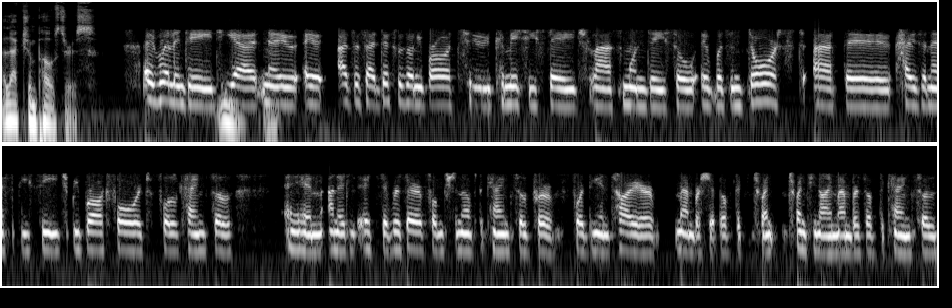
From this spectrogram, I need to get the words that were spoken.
election posters. It will indeed, mm. yeah. Now, uh, as I said, this was only brought to committee stage last Monday, so it was endorsed at the Housing SPC to be brought forward to full council. Um, and it, it's a reserve function of the council for, for the entire membership of the 20, 29 members of the council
